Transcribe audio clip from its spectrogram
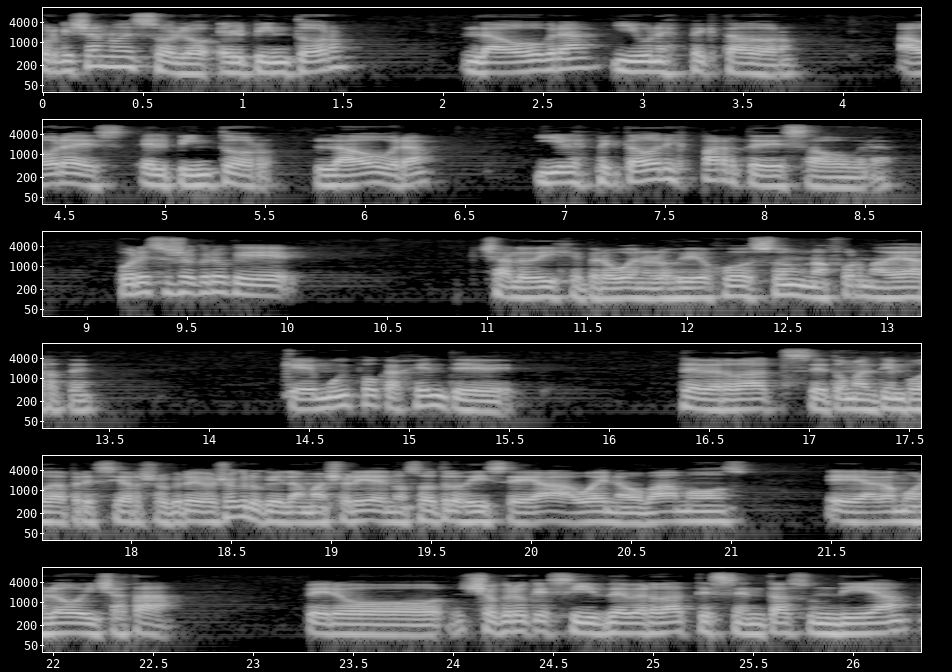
porque ya no es solo el pintor, la obra y un espectador. Ahora es el pintor, la obra, y el espectador es parte de esa obra. Por eso yo creo que, ya lo dije, pero bueno, los videojuegos son una forma de arte que muy poca gente de verdad se toma el tiempo de apreciar, yo creo. Yo creo que la mayoría de nosotros dice, ah, bueno, vamos, eh, hagámoslo y ya está. Pero yo creo que si de verdad te sentás un día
